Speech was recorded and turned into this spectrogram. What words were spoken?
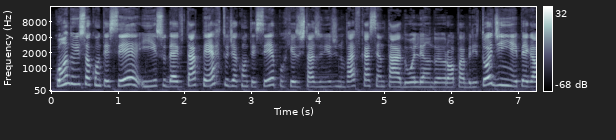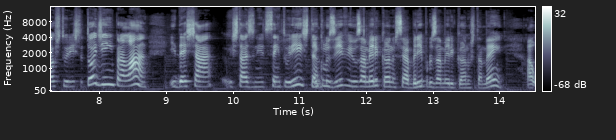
Quando isso acontecer, e isso deve estar perto de acontecer, porque os Estados Unidos não vai ficar sentado olhando a Europa abrir todinha e pegar os turistas todinho para lá e deixar os Estados Unidos sem turista. Inclusive, os americanos, se abrir para os americanos também,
